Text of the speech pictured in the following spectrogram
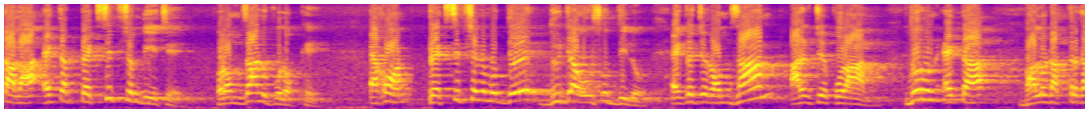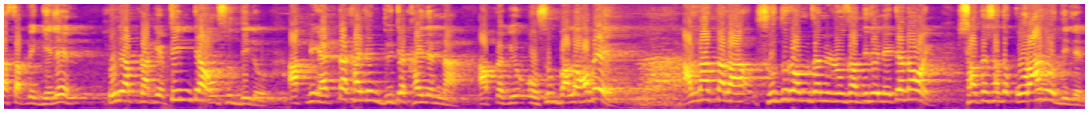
তালা একটা প্রেসক্রিপশন দিয়েছে রমজান উপলক্ষে। এখন প্রেসক্রিপশনের মধ্যে দুইটা ওষুধ দিল। একটা হচ্ছে রমজান আর হচ্ছে কোরআন। ধরুন একটা ভালো ডাক্তারের কাছে আপনি গেলেন, উনি আপনাকে তিনটা ওষুধ দিল। আপনি একটা খাইলেন, দুইটা খাইলেন না। আপনাকে ওষুধ ভালো হবে? আল্লাহ তালা শুধু রমজানের রোজা দিলেন, এটা নয়, সাথে সাথে কোরআনও দিলেন।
